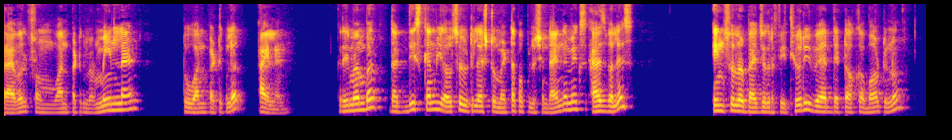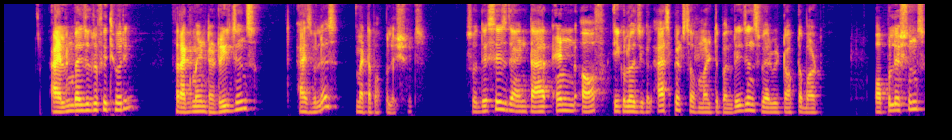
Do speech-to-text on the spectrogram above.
travel from one particular mainland to one particular island remember that this can be also utilized to metapopulation dynamics as well as insular biogeography theory where they talk about you know island biogeography theory fragmented regions as well as metapopulations so this is the entire end of ecological aspects of multiple regions where we talked about populations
